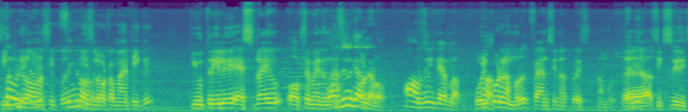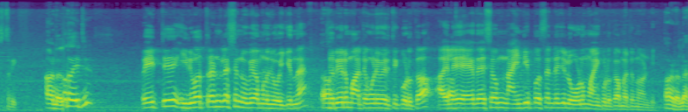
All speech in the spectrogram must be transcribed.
single ownership diesel automatic Q ത്രീയിൽ എസ് ഡ്രൈവ് ഓപ്ഷൻ വരുന്നത് Original കേരളയാണോ? Original Kerala Kozhikode number fancy number six three six three ആണ് റേറ്റ് റേറ്റ് ഇരുപത്തിരണ്ട് ലക്ഷം രൂപ നമ്മൾ ചോദിക്കുന്ന. ചെറിയൊരു മാറ്റം കൂടി വരുത്തി കൊടുക്കുക അതിൽ ഏകദേശം നയന്റി പെർസെന്റേജ് ലോണും വാങ്ങി കൊടുക്കാൻ പറ്റുന്ന വണ്ടി. ആണല്ലേ?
